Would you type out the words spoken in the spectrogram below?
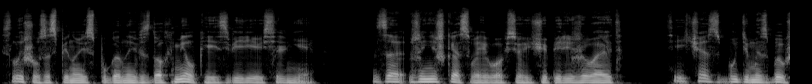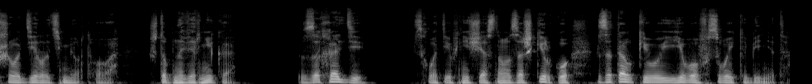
Слышу за спиной испуганный вздох мелко и зверею сильнее. За женишка своего все еще переживает. Сейчас будем из бывшего делать мертвого, чтоб наверняка. Заходи. Схватив несчастного за шкирку, заталкиваю его в свой кабинет.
